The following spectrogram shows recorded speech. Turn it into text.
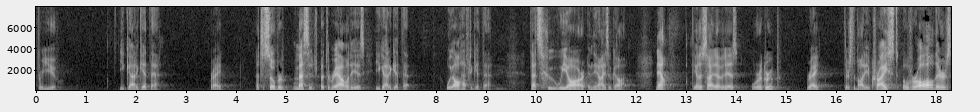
for you. You got to get that, right? That's a sober message, but the reality is you got to get that. We all have to get that. That's who we are in the eyes of God. Now, the other side of it is we're a group, right? There's the body of Christ overall, there's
